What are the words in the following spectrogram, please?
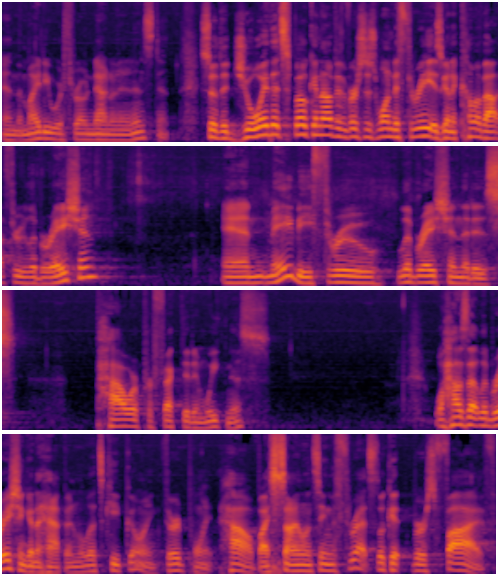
And the mighty were thrown down in an instant. So the joy that's spoken of in verses 1 to 3 is going to come about through liberation and maybe through liberation that is power perfected in weakness. Well, how's that liberation going to happen? Well, let's keep going. Third point. How? By silencing the threats. Look at verse 5.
